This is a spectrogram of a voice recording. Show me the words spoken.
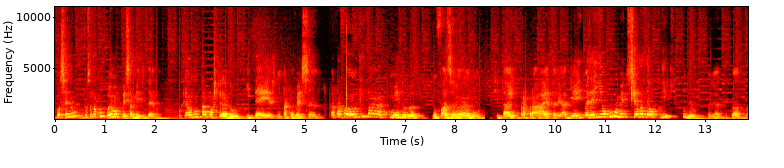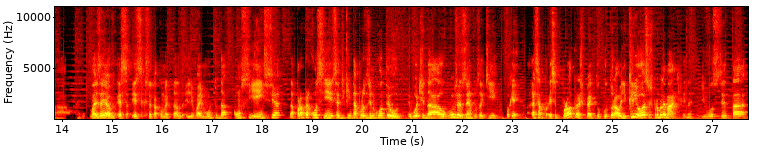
você não, você não acompanha o pensamento dela porque ela não tá mostrando ideias, não tá conversando. Ela tá falando que tá comendo no fazano, que tá indo pra praia, tá ligado? E aí, mas aí em algum momento, se ela der o clique, fudeu, tá ligado? Tipo, ela, mas aí, essa, esse que você está comentando, ele vai muito da consciência, da própria consciência de quem está produzindo conteúdo. Eu vou te dar alguns exemplos aqui, porque essa, esse próprio aspecto cultural, ele criou essas problemáticas, né? De você estar tá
